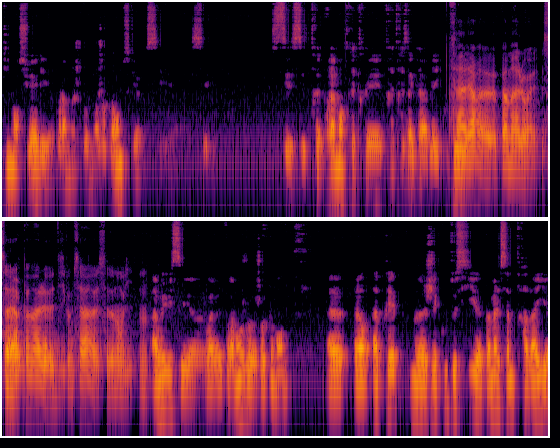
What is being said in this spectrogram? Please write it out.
bimensuel et voilà, moi je, moi je recommande parce que c'est c'est très, vraiment très très très très agréable à écouter. Ça a l'air pas mal, ouais. Ça a l'air pas mal dit comme ça, ça donne envie. Mm. Ah oui, oui, c'est ouais, vraiment je, je recommande. alors après, j'écoute aussi pas mal Sam Travail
